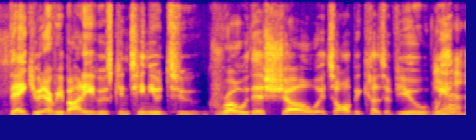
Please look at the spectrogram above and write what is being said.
Thank you to everybody who's continued to grow this show. It's all because of you. Yeah.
